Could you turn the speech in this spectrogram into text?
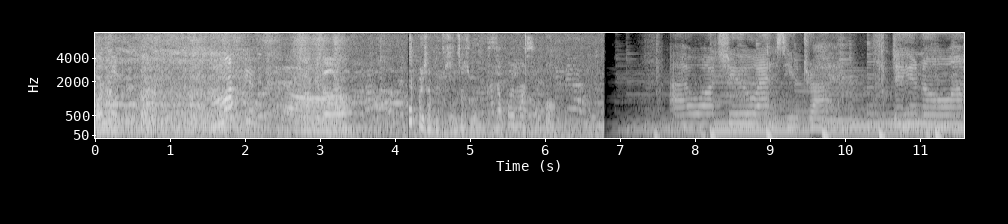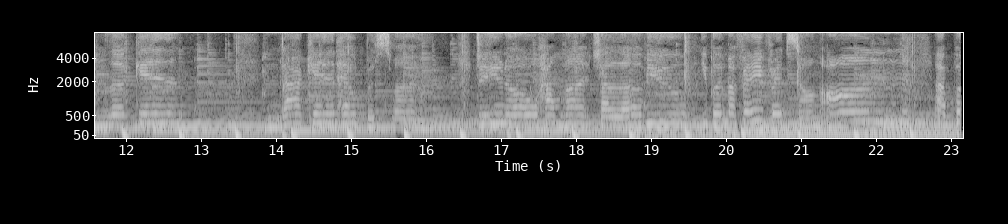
말도 안 돼. 감사합니다. 애플 샤베트 진짜 좋아해 진짜 꿀맛이야. I watch you as you drive. Do you know I'm? And I can't help but smile. Do you know how much I love you? You put my favorite song on. I put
